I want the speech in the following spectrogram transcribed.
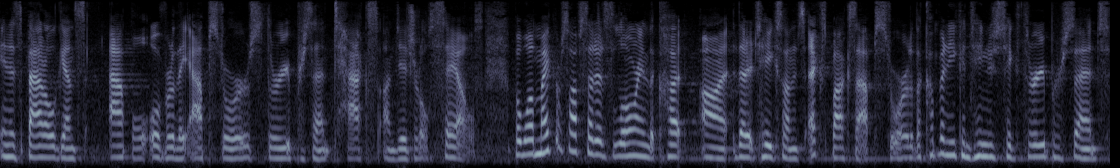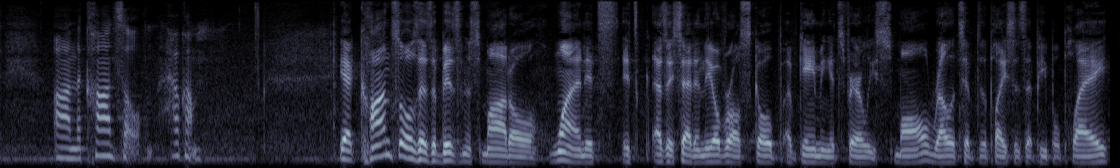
in its battle against Apple over the App Store's 30% tax on digital sales. But while Microsoft said it's lowering the cut that it takes on its Xbox App Store, the company continues to take 30% on the console. How come? Yeah, consoles as a business model, one, it's it's as I said in the overall scope of gaming, it's fairly small relative to the places that people play.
